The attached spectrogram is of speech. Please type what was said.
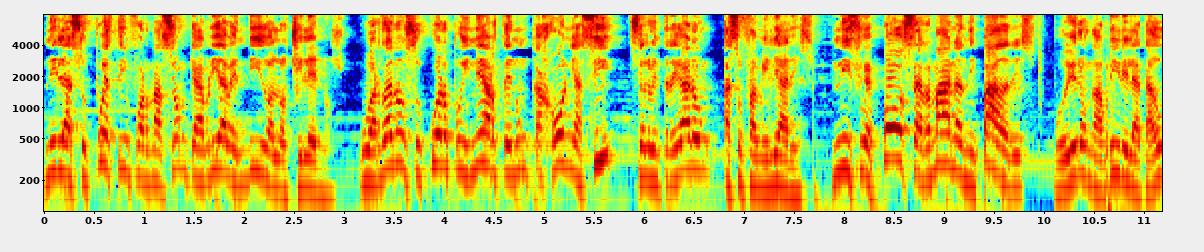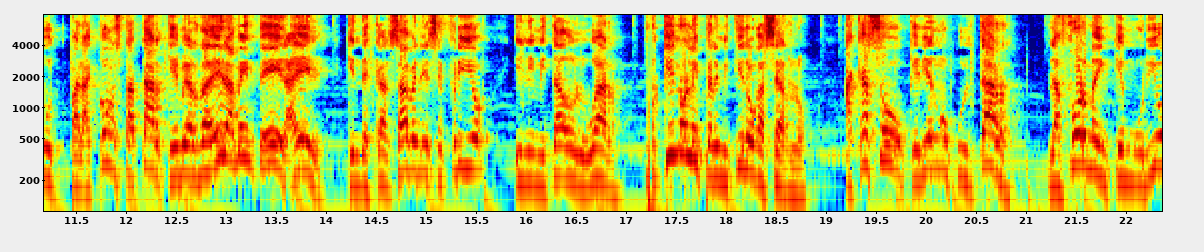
ni la supuesta información que habría vendido a los chilenos. Guardaron su cuerpo inerte en un cajón y así se lo entregaron a sus familiares. Ni su esposa, hermana ni padres pudieron abrir el ataúd para constatar que verdaderamente era él quien descansaba en ese frío y limitado lugar. ¿Por qué no le permitieron hacerlo? ¿Acaso querían ocultar la forma en que murió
